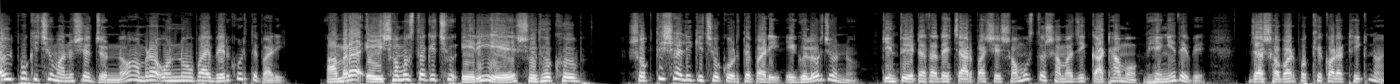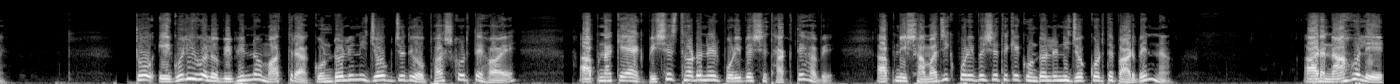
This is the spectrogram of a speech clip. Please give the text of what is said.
অল্প কিছু মানুষের জন্য আমরা অন্য উপায় বের করতে পারি। আমরা এই সমস্ত কিছু এড়িয়ে শুধু খুব শক্তিশালী কিছু করতে পারি এগুলোর জন্য। কিন্তু এটা তাদের চারপাশে সমস্ত সামাজিক কাঠামো ভেঙে দেবে, যা সবার পক্ষে করা ঠিক নয়। তো এগুলি হল বিভিন্ন মাত্রা। কুণ্ডলিনী যোগ যদি অভ্যাস করতে হয়, আপনাকে এক বিশেষ ধরনের পরিবেশে থাকতে হবে। আপনি সামাজিক পরিবেশে থেকে কুণ্ডলিনী যোগ করতে পারবেন না। আর না হলে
